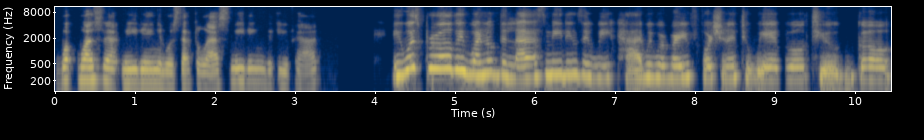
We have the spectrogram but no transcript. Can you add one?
What was that meeting, and was that the last meeting that you've had? It was probably one of the last meetings that we had. We were very fortunate to be able to go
